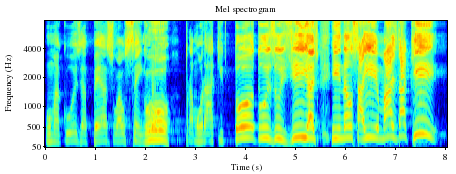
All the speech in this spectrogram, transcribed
uma coisa peço ao Senhor para morar aqui todos os dias e não sair mais daqui.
